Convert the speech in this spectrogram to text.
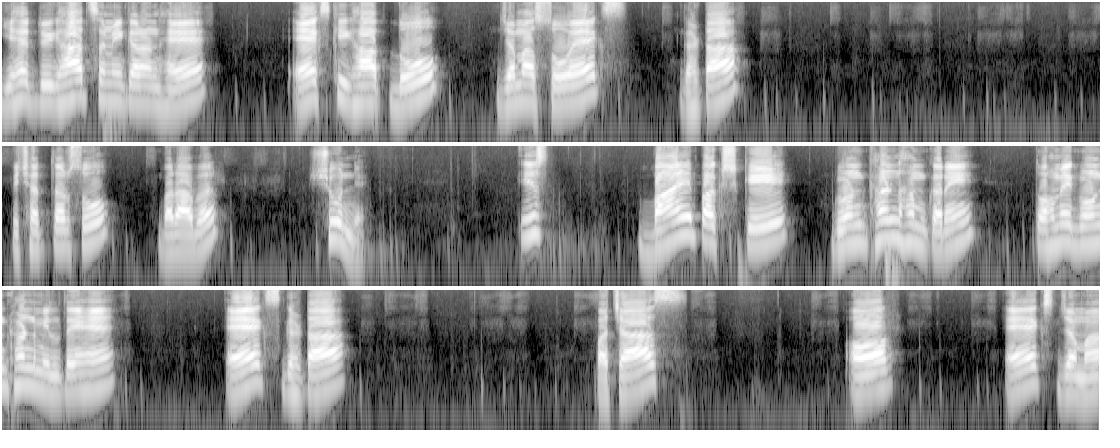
यह द्विघात समीकरण है, x की घात दो जमा सौ एक्स घटा पिछहत्तर सौ बराबर शून्य। इस बाएँ पक्ष के गुणनखंड हम करें तो हमें गुणनखंड मिलते हैं x घटा पचास और x जमा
